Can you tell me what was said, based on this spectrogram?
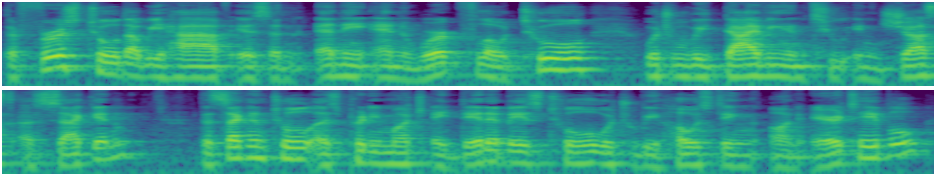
The first tool that we have is an n8n workflow tool, which we'll be diving into in just a second. The second tool is pretty much a database tool, which we'll be hosting on Airtable.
